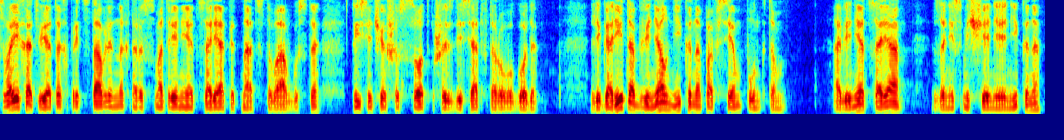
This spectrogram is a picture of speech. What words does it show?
своих ответах, представленных на рассмотрение царя 15 августа 1662 года, Легорит обвинял Никона по всем пунктам. О вине царя за несмещение Никона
